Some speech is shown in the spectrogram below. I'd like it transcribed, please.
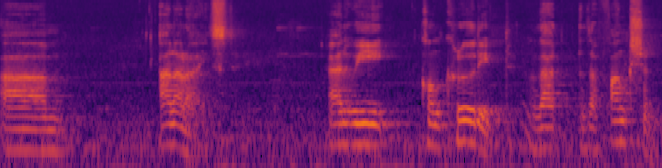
um, analyzed, and we concluded that the function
